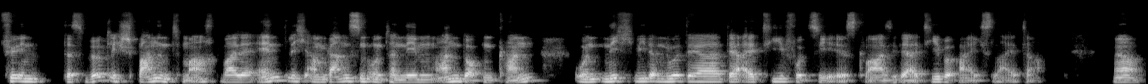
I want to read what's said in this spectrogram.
für ihn das wirklich spannend macht, weil er endlich am ganzen Unternehmen andocken kann und nicht wieder nur der, der IT-Fuzzi ist, quasi der IT-Bereichsleiter. Ja,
